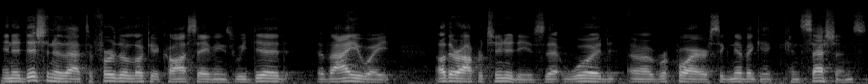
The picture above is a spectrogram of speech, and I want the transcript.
In addition to that, to further look at cost savings, we did evaluate other opportunities that would uh, require significant concessions,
